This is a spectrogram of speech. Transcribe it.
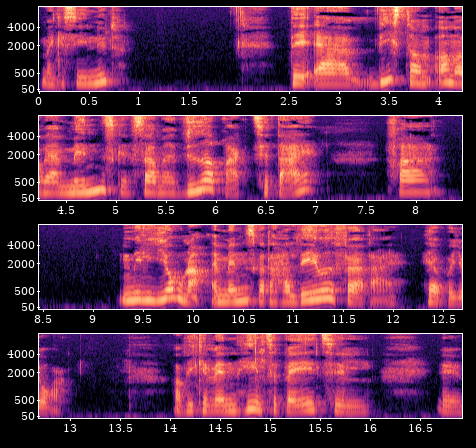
man kan sige, nyt. Det er visdom om at være menneske, som er viderebragt til dig fra millioner af mennesker, der har levet før dig her på jorden. Og vi kan vende helt tilbage til øh,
